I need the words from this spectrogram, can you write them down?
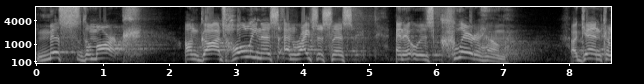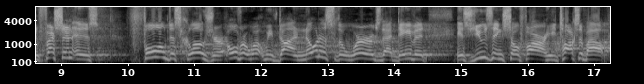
missed the mark on God's holiness and righteousness, and it was clear to him. Again, confession is full disclosure over what we've done. Notice the words that David is using so far. He talks about,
